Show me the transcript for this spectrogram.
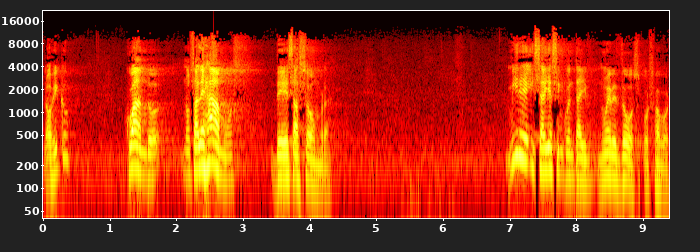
Lógico. Cuando nos alejamos de esa sombra. Mire Isaías 59, 2, por favor.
